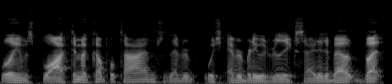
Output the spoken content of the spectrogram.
Williams blocked him a couple times, which everybody was really excited about. But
